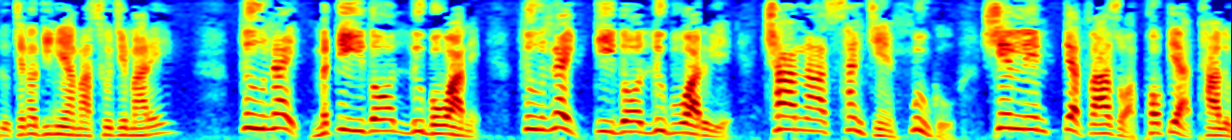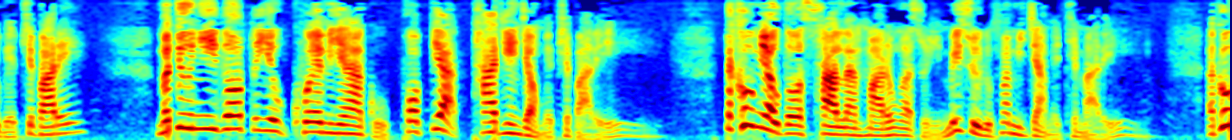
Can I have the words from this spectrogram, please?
လို့ကျွန်တော်ဒီနေရာမှာဆိုချင်ပါတယ်သူ၌မတည်သောလူဘဝနဲ့သူ၌တည်သောလူဘဝတို့ရဲ့ခြားနာဆန့်ကျင်မှုကိုရှင်းလင်းပြတ်သားစွာဖော်ပြထားလို့ပဲဖြစ်ပါတယ်မတူညီသောတရုပ်ခွဲများကိုဖော်ပြထားခြင်းကြောင့်ပဲဖြစ်ပါတယ်တခုမြောက်သောဆာလံမှာတော့ကဆိုရင်မိတ်ဆွေတို့မှတ်မိကြမယ်ထင်ပါတယ် အခု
